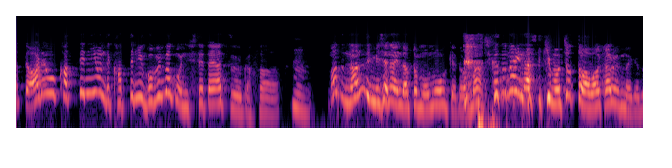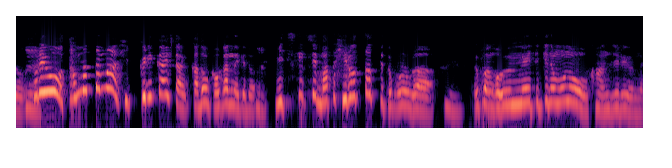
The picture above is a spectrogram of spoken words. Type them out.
だってあれを勝手に読んで勝手にゴミ箱に捨てたやつがさ、うん。まずなんで見せないんだとも思うけど、まあ仕方ないなって気もちょっとはわかるんだけど、うんそれをたまたまひっくり返したかどうかわかんないけど、うん見つけてまた拾ったってところが、やっぱなんか運命的なものを感じるよね。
